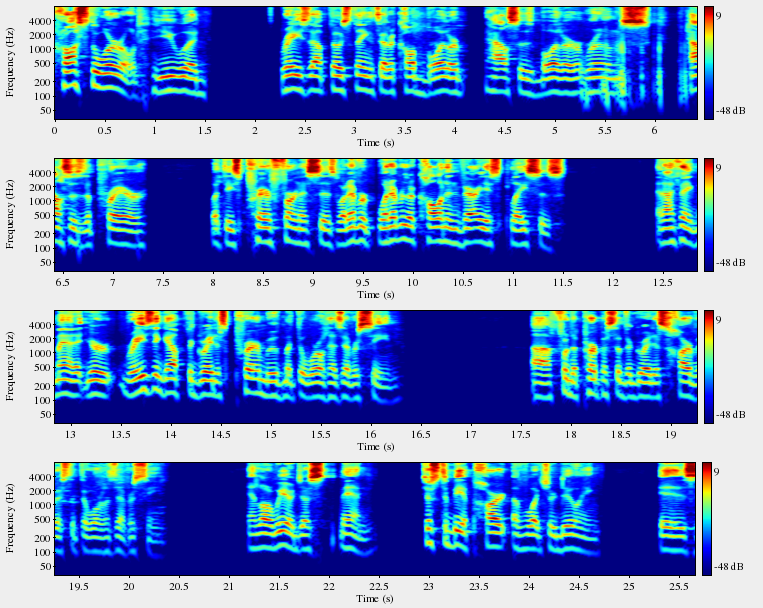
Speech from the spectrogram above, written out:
across the world, you would raise up those things that are called boiler houses, boiler rooms, houses of prayer, but these prayer furnaces, whatever, whatever they're called in various places. And I think, man, you're raising up the greatest prayer movement the world has ever seen uh, for the purpose of the greatest harvest that the world has ever seen. And Lord, we are just, man, just to be a part of what you're doing is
